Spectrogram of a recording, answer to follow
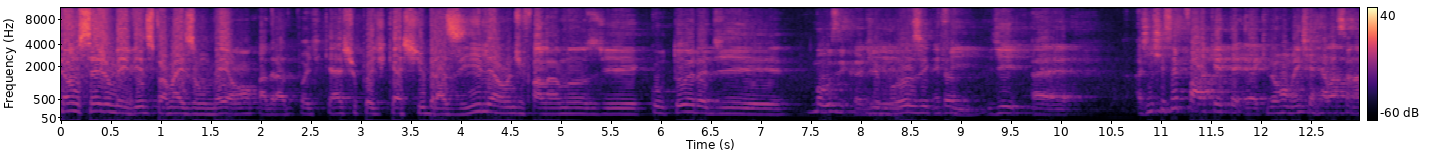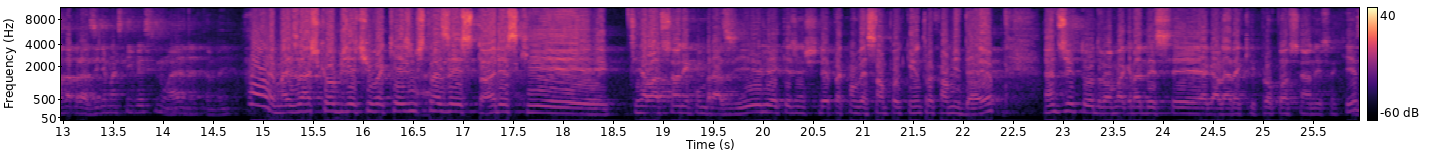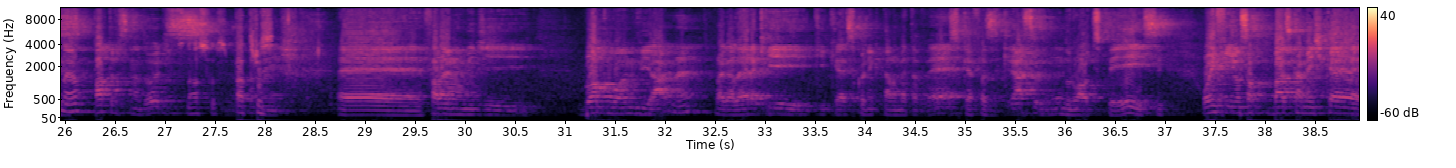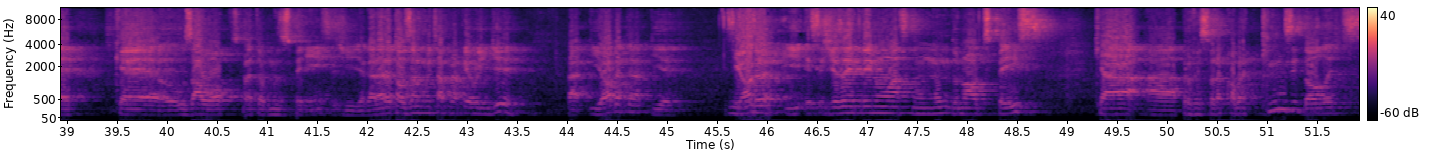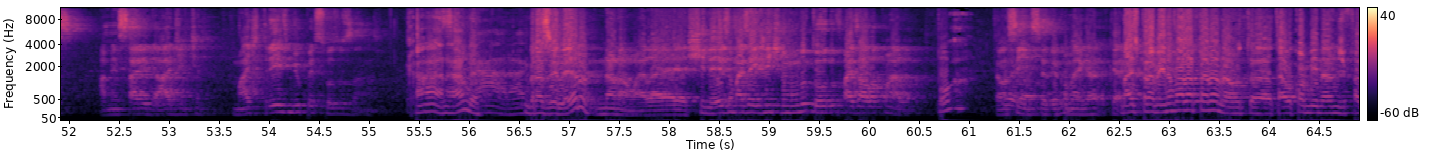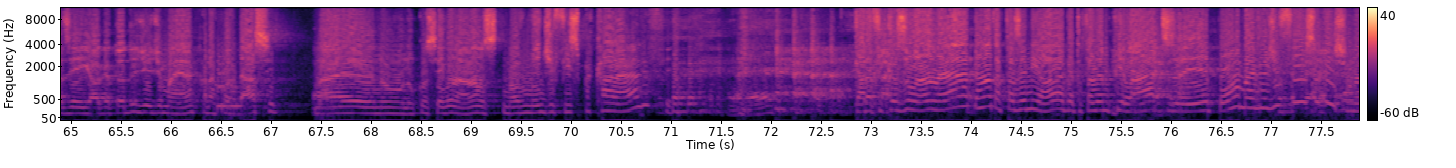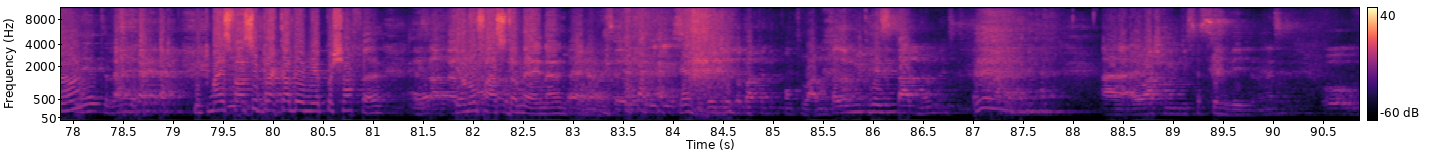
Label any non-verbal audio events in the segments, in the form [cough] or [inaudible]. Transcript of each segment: Então sejam bem-vindos para mais um Meia ao Quadrado Podcast, o podcast de Brasília, onde falamos de cultura, de música, de, de música, enfim, de é, a gente sempre fala que, é, que normalmente é relacionado a Brasília, mas tem vezes que não é, né, também. É, mas eu acho que o objetivo aqui é a gente é. trazer histórias que se relacionem com Brasília, que a gente dê para conversar um pouquinho, trocar uma ideia. Antes de tudo, vamos agradecer a galera que proporciona isso aqui, Os né? Patrocinadores. Nossos patrocinadores. É, falar em nome de Block One VR, né? Pra galera que, que quer se conectar no metaverso, quer fazer, criar seu mundo no Outspace, ou enfim, ou só basicamente quer quer usar o óculos para ter algumas experiências de. A galera tá usando muito, sabe para quê hoje em dia? Para yoga terapia. Esses yoga? Dias, e esses dias eu entrei num, num mundo no Outspace que a, a professora cobra 15 dólares a mensalidade e tinha mais de 3 mil pessoas usando. Caralho! Caraca. Brasileiro? Não, não, ela é chinesa, mas aí gente do mundo todo faz aula com ela. Porra! Então assim, você vê como é que é. Mas pra mim não vale a pena não. Eu tava combinando de fazer yoga todo dia de manhã, quando acordasse mas eu não, não consigo não. É um movimento difícil pra caralho, filho. [laughs] É. O cara fica zoando, ah, não, tá fazendo yoga, tá fazendo pilates aí. Porra, mas é difícil, bicho, não. Né? Muito mais fácil ir pra academia puxar fé. Que eu não faço também, né? É, não, isso aí. [laughs] Eu tô batendo ponto lá. Não tá dando muito resultado, não, mas. [laughs] Ah, eu acho que não disse a cerveja, né? Mas,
